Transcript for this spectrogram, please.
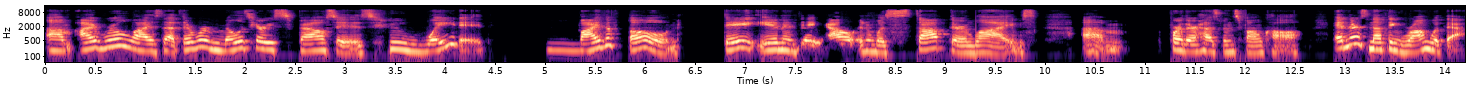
Um, I realized that there were military spouses who waited mm. by the phone day in and day out and would stop their lives um, for their husband's phone call And there's nothing wrong with that.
